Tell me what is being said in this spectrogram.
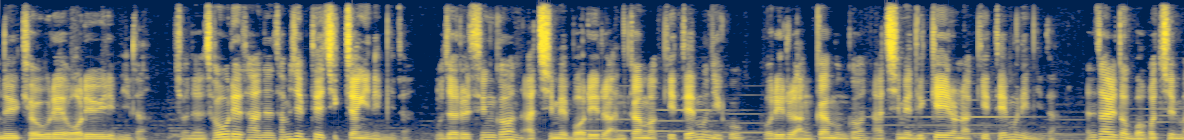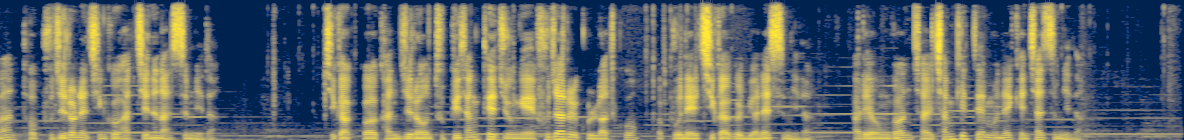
어느 겨울의 월요일입니다. 저는 서울에 사는 30대 직장인입니다. 모자를 쓴 건 아침에 머리를 안 감았기 때문이고 머리를 안 감은 건 아침에 늦게 일어났기 때문입니다. 한 살 더 먹었지만 더 부지런해진 것 같지는 않습니다. 지각과 간지러운 두피 상태 중에 후자를 골랐고 덕분에 지각을 면했습니다. 가려운 건 잘 참기 때문에 괜찮습니다.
